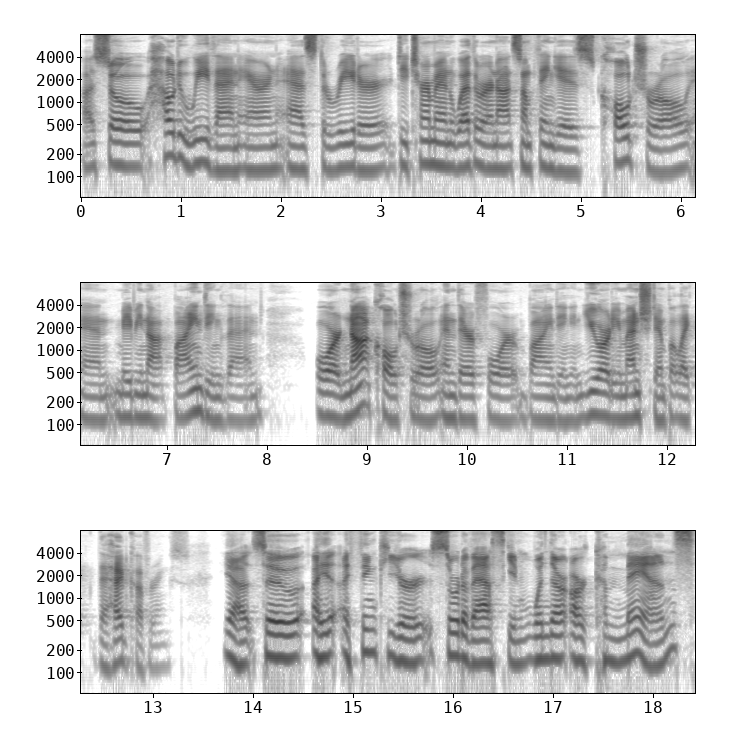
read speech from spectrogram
Uh, so, how do we then, Aaron, as the reader, determine whether or not something is cultural and maybe not binding then, or not cultural and therefore binding? And you already mentioned it, but like the head coverings. Yeah. So, I, I think you're sort of asking when there are commands,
